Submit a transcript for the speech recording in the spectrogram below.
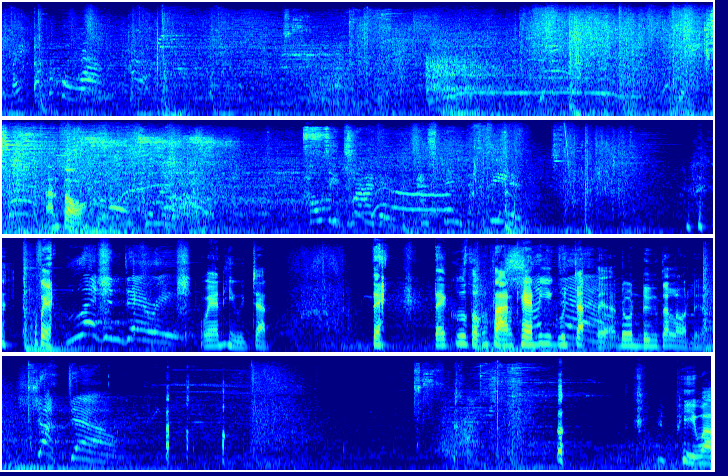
ม่ต้องห่วงอันสอง Holy Dragon has been defeated. เวน legendary. เวนหิวจัด แต่แต่กูสงสารแคดดี้กูจัดเลยอะโดนดึงตลอดเลยอะ Shut down. พี่ว่า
